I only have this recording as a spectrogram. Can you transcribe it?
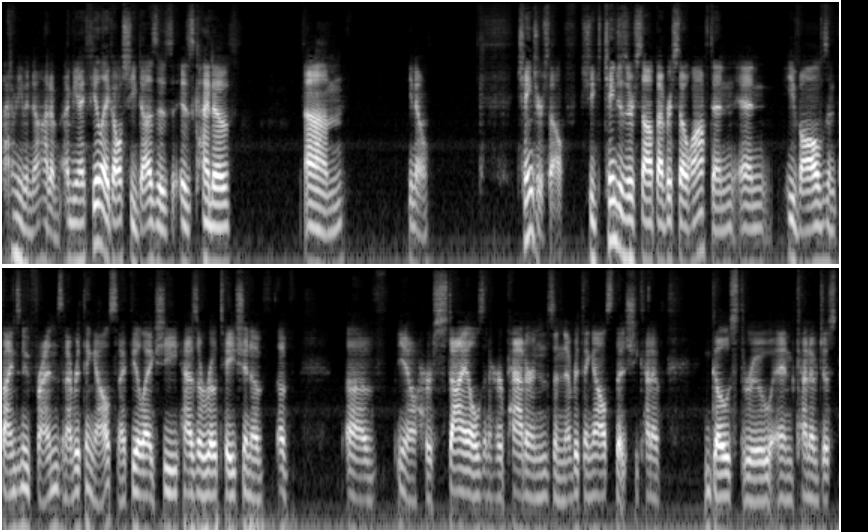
I don't even know how to. I mean, I feel like all she does is is kind of, um, you know, change herself. She changes herself ever so often and evolves and finds new friends and everything else. And I feel like she has a rotation of of of you know her styles and her patterns and everything else that she kind of goes through and kind of just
